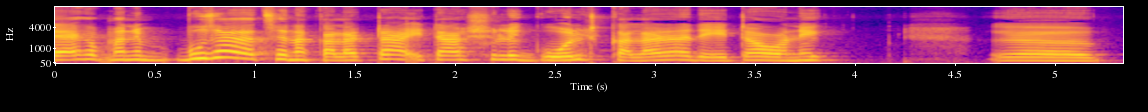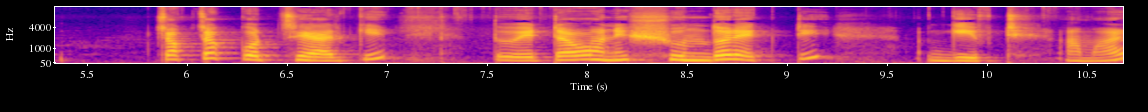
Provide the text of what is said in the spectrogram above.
দেখ মানে বোঝা যাচ্ছে না কালারটা। এটা আসলে গোল্ড কালার আর এটা অনেক চকচক করছে আর কি। তো এটাও অনেক সুন্দর একটি গিফট আমার।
